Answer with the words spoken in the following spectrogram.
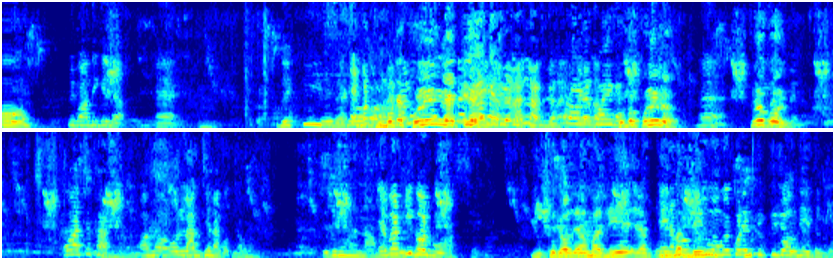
ও না। এবার কি করব? মুখে জলে আমার দিয়ে এরকম তিনবার দিন একটু জল দিয়ে দিবো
